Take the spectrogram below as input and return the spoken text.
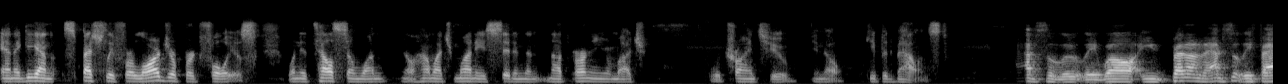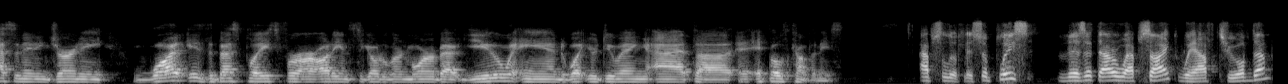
And again, especially for larger portfolios, when you tell someone, you know, how much money is sitting and not earning you much, we're trying to, you know, keep it balanced. Absolutely. Well, you've been on an absolutely fascinating journey. What is the best place for our audience to go to learn more about you and what you're doing at uh, at both companies? Absolutely. So please visit our website. We have two of them.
